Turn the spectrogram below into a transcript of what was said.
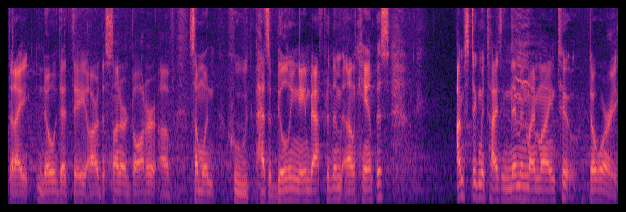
that I know that they are the son or daughter of someone who has a building named after them on campus, I'm stigmatizing them in my mind too. Don't worry,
